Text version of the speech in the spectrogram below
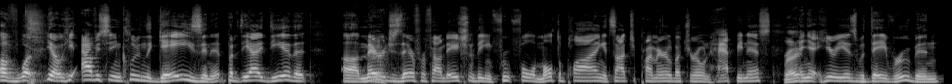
of what you know. He obviously including the gays in it, but the idea that. Uh, marriage is there for foundation of being fruitful and multiplying. It's not just primarily about your own happiness. Right. And yet here he is with Dave Rubin.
